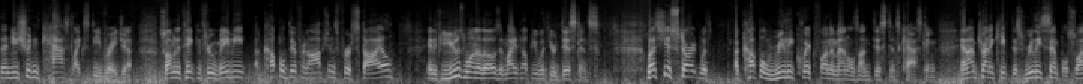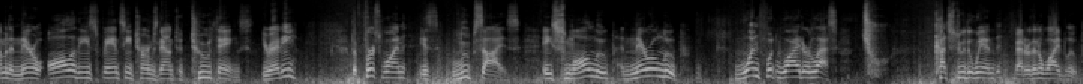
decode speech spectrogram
then you shouldn't cast like Steve Rajeff. So I'm going to take you through maybe a couple different options for style. And if you use one of those, it might help you with your distance. Let's just start with a couple really quick fundamentals on distance casting. And I'm trying to keep this really simple, so I'm gonna narrow all of these fancy terms down to two things. You ready? The first one is loop size. A small loop, a narrow loop, one foot wide or less, cuts through the wind better than a wide loop.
